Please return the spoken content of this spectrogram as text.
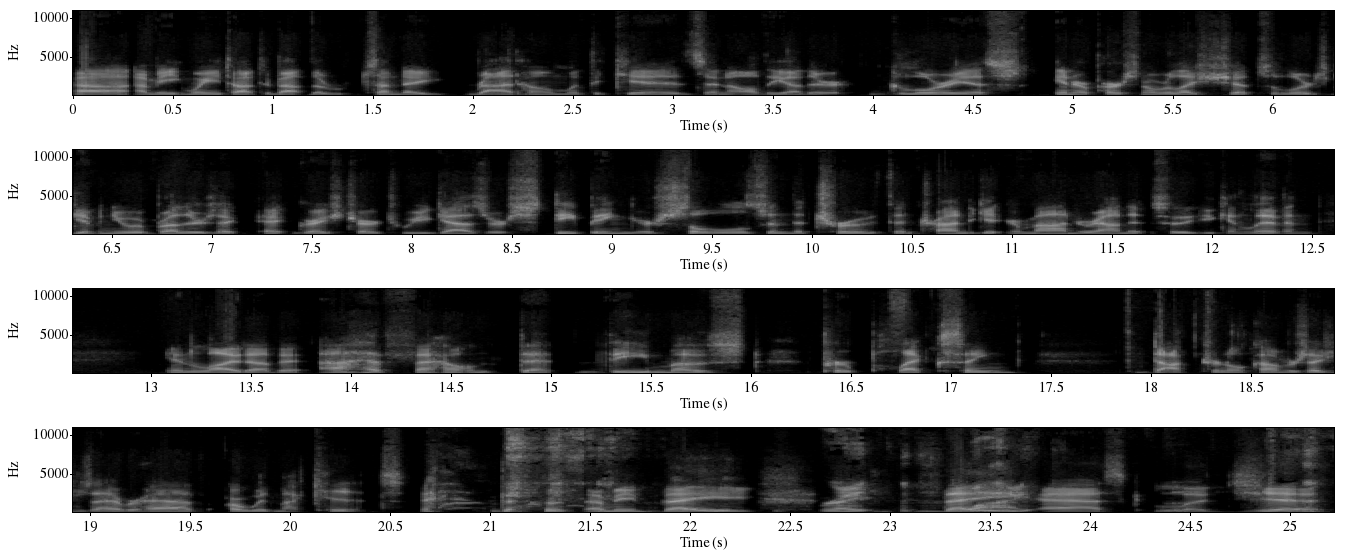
Uh, I mean, when you talked about the Sunday ride home with the kids and all the other glorious interpersonal relationships the Lord's given you with brothers at, at Grace Church, where you guys are steeping your souls in the truth and trying to get your mind around it so that you can live in in light of it, I have found that the most perplexing doctrinal conversations I ever have are with my kids. I mean, they right they Why? ask legit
